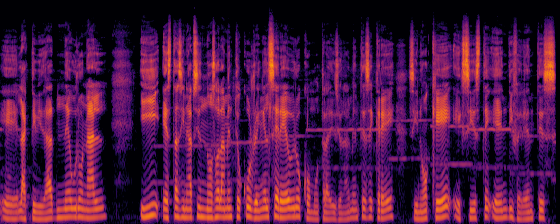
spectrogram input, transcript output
eh, la actividad neuronal Y esta sinapsis no solamente ocurre en el cerebro como tradicionalmente se cree, sino que existe en diferentes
